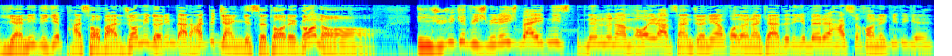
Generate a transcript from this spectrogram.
یعنی دیگه پسابرجامی داریم در حد جنگ ستارگان ها. اینجوری که پیش میره هیچ بعید نیست. نمی‌دونم آقای رفسنجانی هم خدای نکرده دیگه بره حصر خانگی دیگه.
